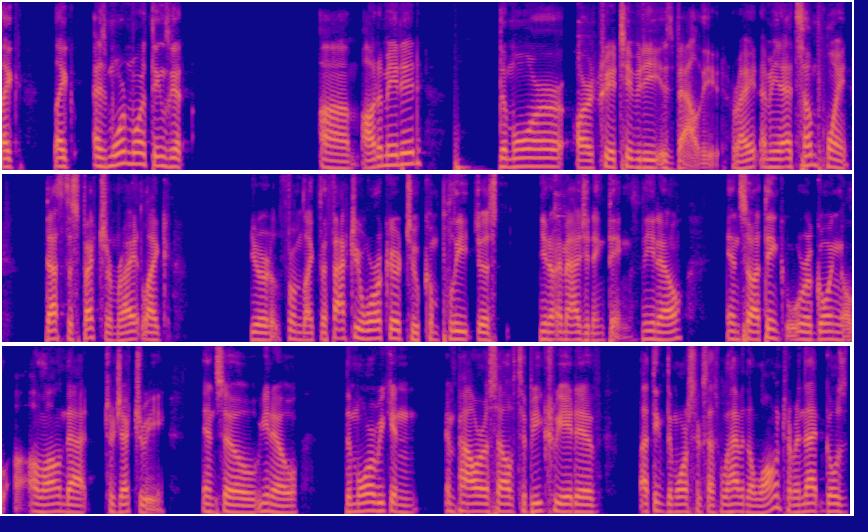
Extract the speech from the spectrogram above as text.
like like as more and more things get um, automated the more our creativity is valued right? I mean at some point that's the spectrum, right? Like you're from like the factory worker to complete just you know imagining things, you know. And so I think we're going al- along that trajectory. And so you know, the more we can empower ourselves to be creative, I think the more success we'll have in the long term. And that goes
